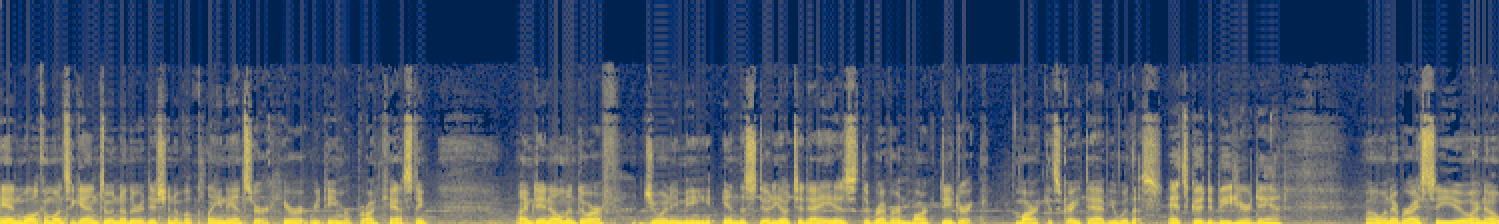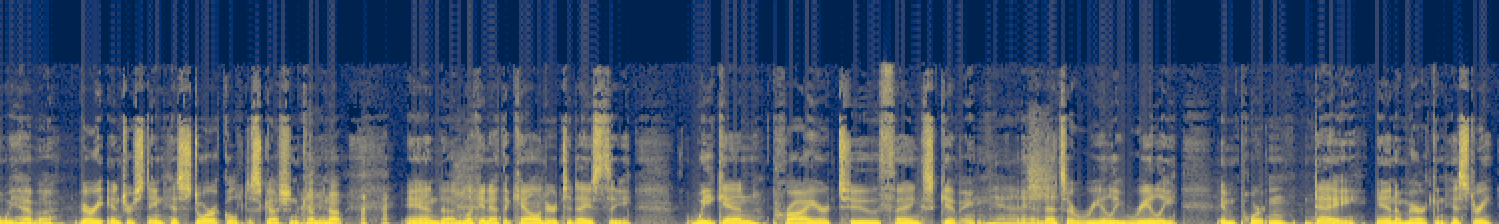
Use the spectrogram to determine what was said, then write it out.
And welcome once again to another edition of A Plain Answer here at Redeemer Broadcasting. I'm Dan Elmendorf. Joining me in the studio today is the Reverend Mark Diedrich. Mark, it's great to have you with us. It's good to be here, Dan. Well, whenever I see you, I know we have a very interesting historical discussion coming up. and I'm looking at the calendar. Today's the weekend prior to Thanksgiving. Yes. And that's a really, really important day in American history.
